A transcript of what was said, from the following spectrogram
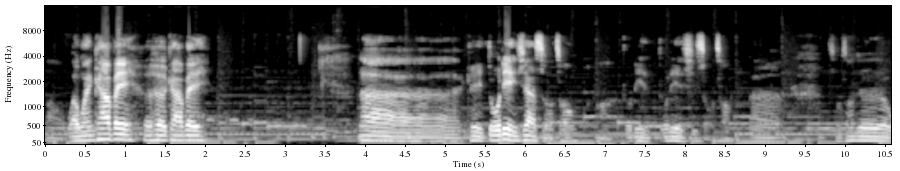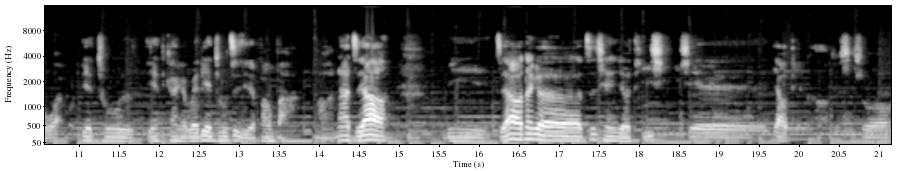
哦玩玩咖啡，喝喝咖啡，那可以多练一下手冲啊，多练多练习手冲，那手冲就是我练出练看可不可以练出自己的方法啊，那只要你只要那个之前有提醒一些。要点啊，就是说，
